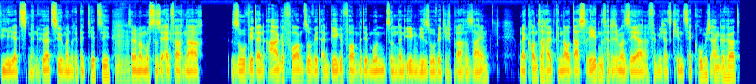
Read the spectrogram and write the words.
wir jetzt, man hört sie und man repetiert sie, mhm. sondern man musste sie einfach nach so wird ein A geformt, so wird ein B geformt mit dem Mund und dann irgendwie so wird die Sprache sein. Und er konnte halt genau das reden. Das hat sich immer sehr, für mich als Kind, sehr komisch angehört.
